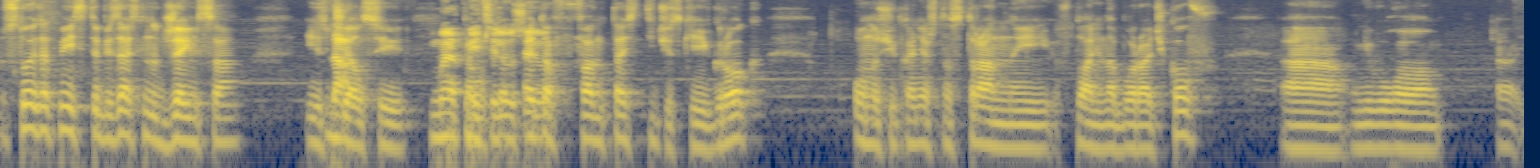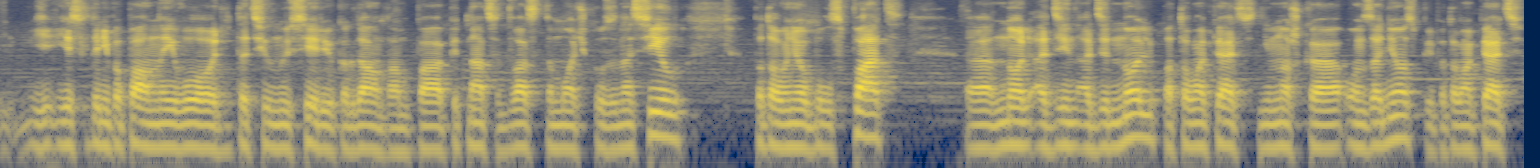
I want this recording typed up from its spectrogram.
Стоит отметить обязательно Джеймса из Да, Челси. Мы отметили уже это его. фантастический игрок. Он очень, конечно, странный в плане набора очков. У него, если ты не попал на его ротативную серию, когда он там по 15-20 тому очку заносил, потом у него был спад, э, 0-1-1-0, потом опять немножко он занес, и потом опять...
